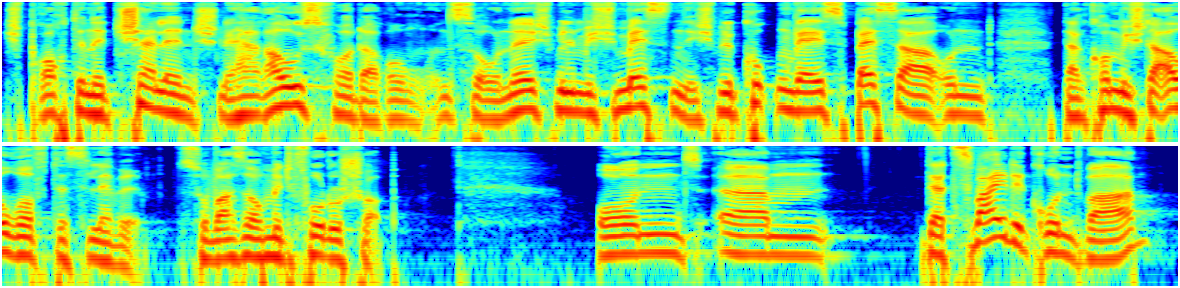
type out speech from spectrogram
Ich brauchte eine Challenge, eine Herausforderung und so. Ne? Ich will mich messen, ich will gucken, wer ist besser und dann komme ich da auch auf das Level. So war es auch mit Photoshop. Und ähm, der zweite Grund war,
